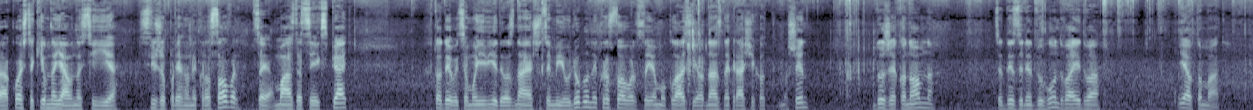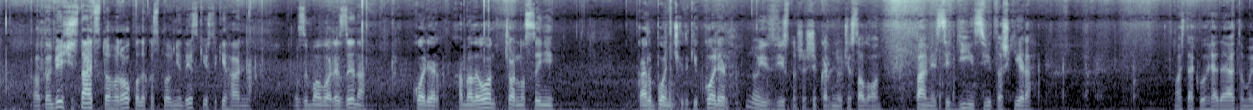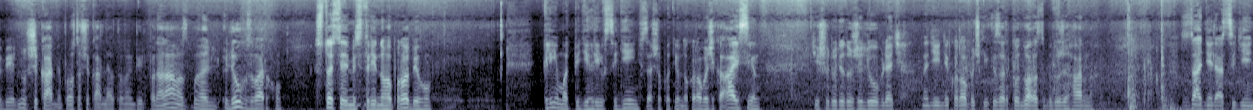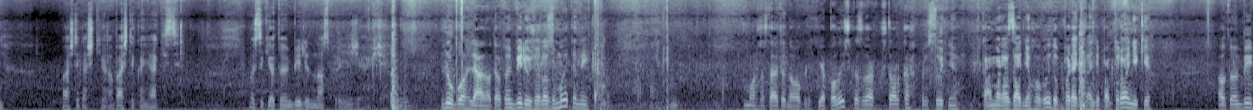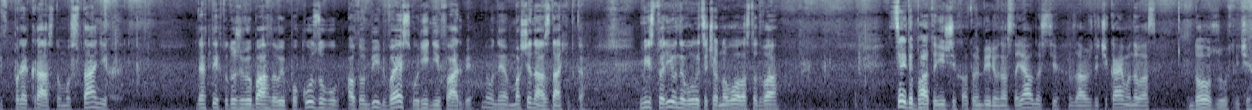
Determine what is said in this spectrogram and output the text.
Так, ось такий в наявності є свіжопригнаний кросовер. Це Mazda CX5. Хто дивиться мої відео, знає, що це мій улюблений кросовер в своєму класі, одна з найкращих машин. Дуже економна. Це дизельний двигун 2.2 і автомат. Автомобіль 16-го року, легкосплавні диски, ось такі гарні. Зимова резина, колір хамелеон, чорно-синій, карбончик такий колір. Ну і звісно, що шикарнючий салон. Пам'ять сидінь, світла шкіра. Ось так виглядає автомобіль. Ну, шикарний, просто шикарний автомобіль. Панорама, люк зверху, 170 рідного пробігу. Клімат, підігрів сидінь, все, що потрібно. Коробочка Айсін. Ті, що люди дуже люблять. Надійні коробочки, які зарекомендували себе дуже гарно. Задній ряд сидінь. Бачите, яка шкіра, бачите, яка якість. Ось такі автомобілі до нас приїжджають. Любо глянути. Автомобіль вже розмитений. Можна ставити на облік. Є поличка зверху, шторка присутня, камера заднього виду, передні задні партроніки. Автомобіль в прекрасному стані. Для тих, хто дуже вибагливий по кузову, автомобіль весь у рідній фарбі. Ну, не машина, а знахідка. Місто Рівне, вулиця Чорновола, 102. Це й багато інших автомобілів у нас наявності. Завжди чекаємо на вас. До зустрічі.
